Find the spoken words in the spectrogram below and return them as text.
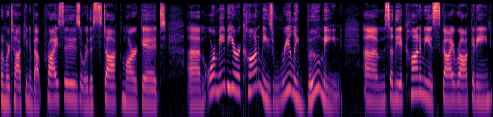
when we're talking about prices or the stock market, um, or maybe your economy is really booming. Um, so the economy is skyrocketing.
